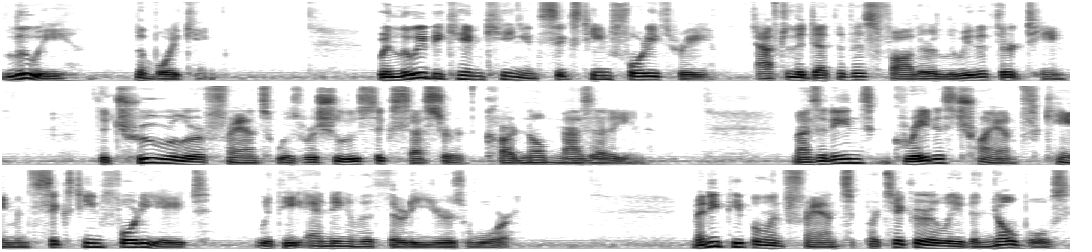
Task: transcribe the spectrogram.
Louis, the Boy King. When Louis became king in 1643, after the death of his father, Louis XIII, the true ruler of France was Richelieu's successor, Cardinal Mazarin. Mazarin's greatest triumph came in 1648 with the ending of the Thirty Years' War. Many people in France, particularly the nobles,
